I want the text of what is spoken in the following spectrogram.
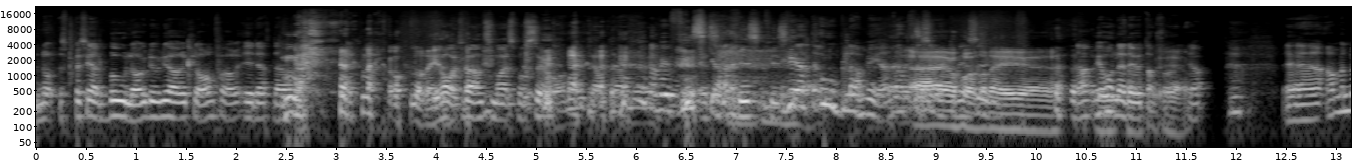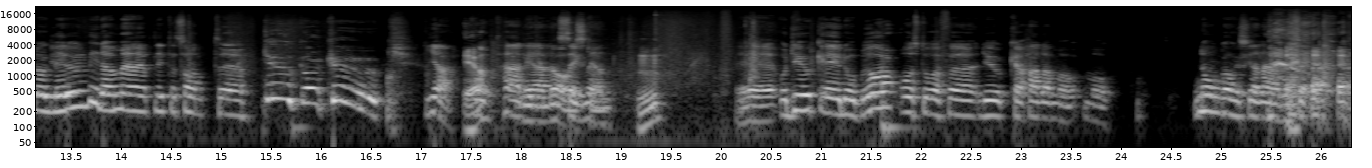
Något speciellt bolag du vill göra reklam för i detta? nej, jag håller det. Vi har tyvärr inte så många sponsorer. men vi kanske kan, Ja, vi fiskar. Fisk, fiskar. Helt oblamerat. Ja, jag försöker vi håller det. eh, Ja, vi håller det utanför. Ja. Ja. Eh, ja, men då glider vi vidare med ett litet sånt eh, Duke or Cook! ja, Ja. vårt härliga segment. Mm. Eh, och Duke är ju då bra och står för Duke Kahalamo. Någon gång ska jag lära mig säga.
